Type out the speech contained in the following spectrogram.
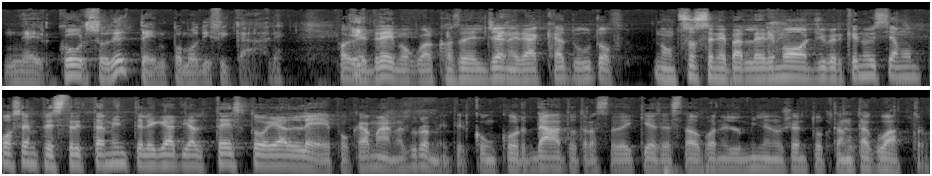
nel corso del tempo modificare. Poi e, vedremo qualcosa del genere accaduto non so se ne parleremo oggi perché noi siamo un po' sempre strettamente legati al testo e all'epoca, ma naturalmente il concordato tra Stato e Chiesa è stato poi nel 1984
